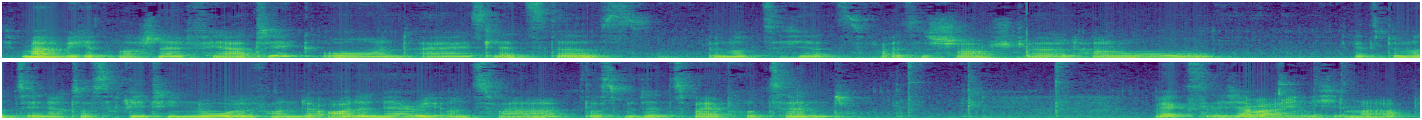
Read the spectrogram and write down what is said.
Ich mache mich jetzt noch schnell fertig und als letztes benutze ich jetzt, falls es scharf stellt, hallo. Jetzt benutze ich noch das Retinol von der Ordinary und zwar das mit den 2%. Wechsle ich aber eigentlich immer ab.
